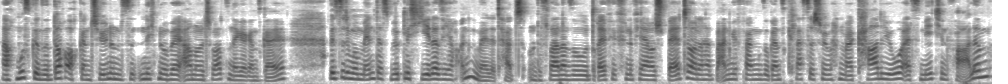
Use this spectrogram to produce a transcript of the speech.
ach, Muskeln sind doch auch ganz schön und sind nicht nur bei Arnold Schwarzenegger ganz geil, bis zu dem Moment, dass wirklich jeder sich auch angemeldet hat. Und das war dann so drei, vier, fünf Jahre später und dann hat man angefangen, so ganz klassisch, wir machen mal Cardio als Mädchen vor allem.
